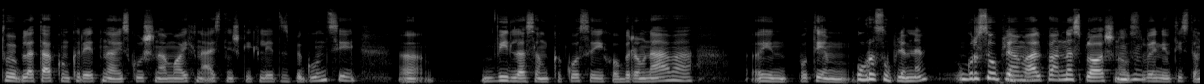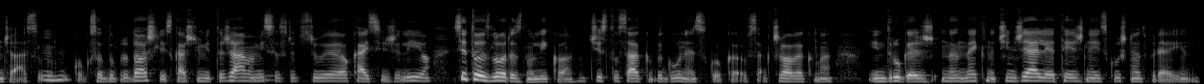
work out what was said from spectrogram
to je bila ta konkretna izkušnja mojih najstniških let z begunci. Uh, videla sem, kako se jih obravnava. Ugrosupljem, ne? Grosupljem uh -huh. ali pa nasplošno uh -huh. v mhm. Sloveniji v tistem času, uh mhm. -huh. kako so dobrodošli, s kakšnimi težavami se srečujejo, kaj si želijo. Vse to je zelo raznoliko. Čisto vsak begunec, vsak človek ima in druge na nek način želje, težnje, izkušnje odpre in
